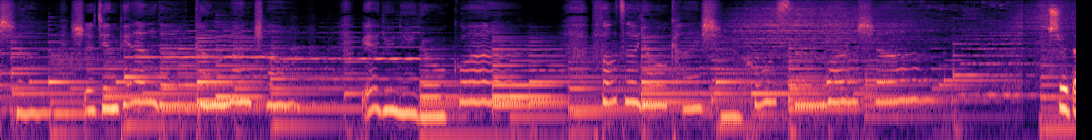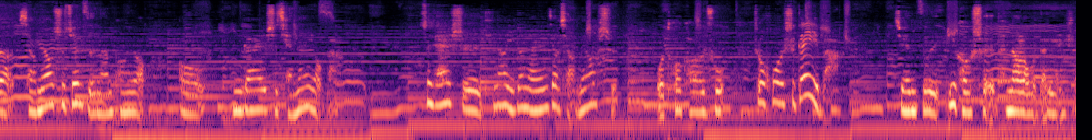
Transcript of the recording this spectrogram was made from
想，时间变得更漫长。别与你有关，否则又开始胡思乱想。是的，小喵是娟子的男朋友，哦，应该是前男友吧。最开始听到一个男人叫小喵时，我脱口而出：“这货是 gay 吧？”娟子一口水喷到了我的脸上，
